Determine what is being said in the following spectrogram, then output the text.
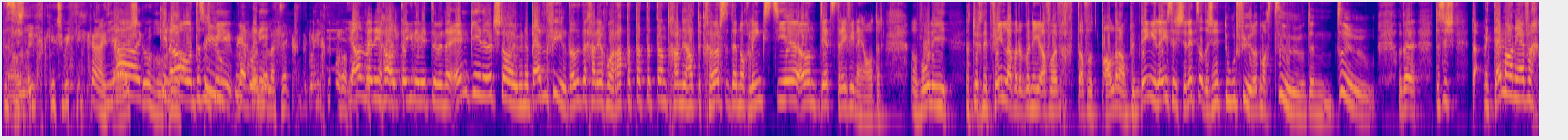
das Ja, ist, Lichtgeschwindigkeit, Ja, weißt du? genau, und das ist wie- wenn- wenn ich-. Ja, und wenn ich halt irgendwie mit einem MG dort stehe, in einem Battlefield, oder, dann kann ich auch mal ratatatat, dann kann ich halt den Cursor dann nach links ziehen und jetzt treffe ich ihn, oder? Obwohl ich, natürlich nicht viel, aber wenn ich einfach, auf die Ballrampe, beim Ding, Laser ist ja nicht so, das ist nicht Durchführen? Du machst zu und dann zu. Oder, das ist, mit dem habe ich einfach,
